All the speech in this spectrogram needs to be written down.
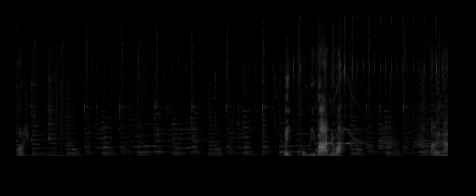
โอ้ยเฮ้ยโหมีบ้านด้วยว่ะ อะไรนะ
